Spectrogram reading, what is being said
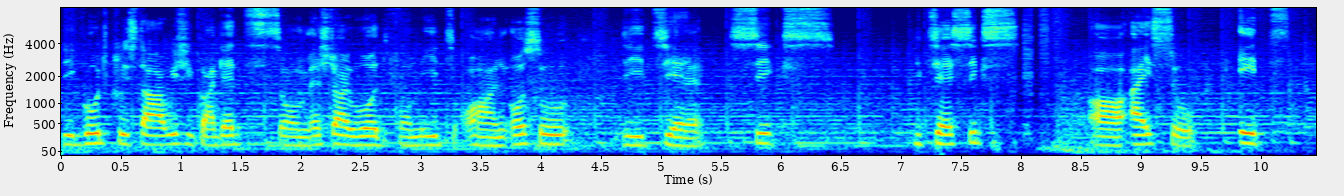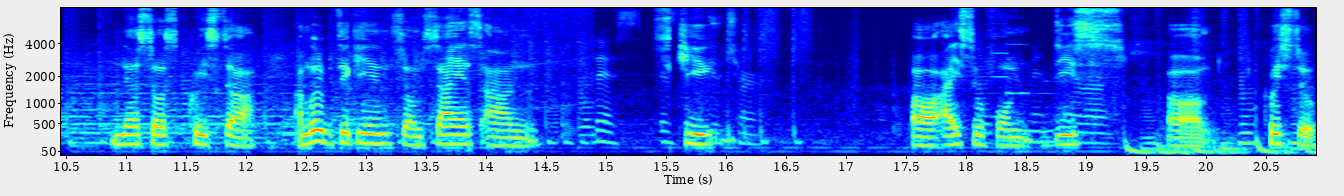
the gold crystal which you can get some extra reward from it and also the tier 6 the tier 6 uh iso 8 Nexus crystal. I'm going to be taking some science and this skill uh, ISO from this um, crystal.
